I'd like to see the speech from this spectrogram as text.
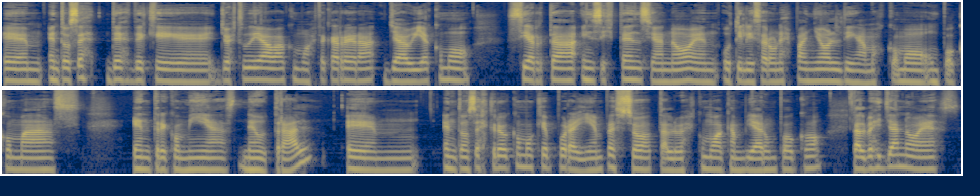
Em, entonces, desde que yo estudiaba como esta carrera, ya había como cierta insistencia, ¿no? En utilizar un español, digamos, como un poco más entre comillas, neutral. Em, entonces creo como que por ahí empezó tal vez como a cambiar un poco. Tal vez ya no es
